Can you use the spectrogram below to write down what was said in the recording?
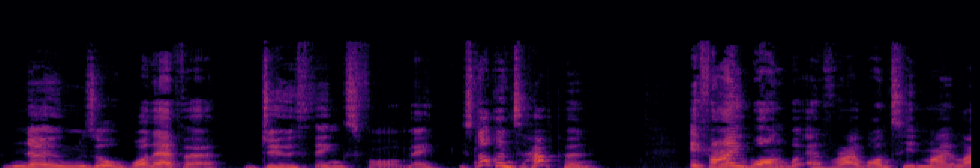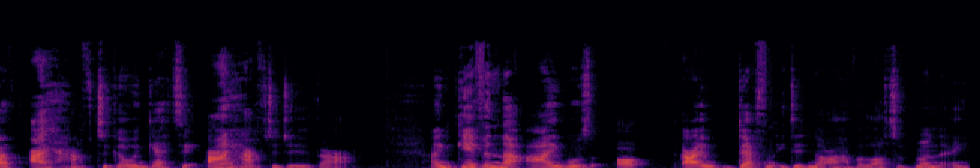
gnomes or whatever do things for me. It's not going to happen. If I want whatever I want in my life, I have to go and get it. I have to do that. And given that I was, uh, I definitely did not have a lot of money.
